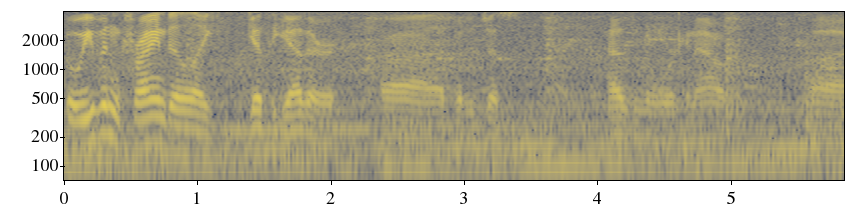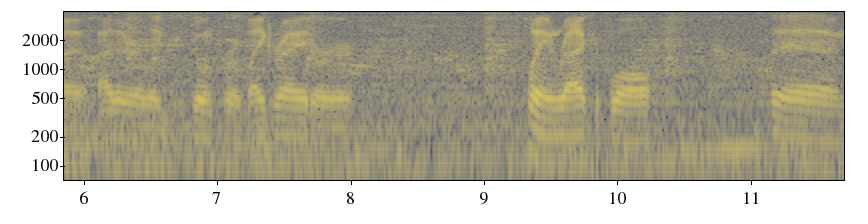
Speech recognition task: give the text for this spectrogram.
But we've been trying to like get together, uh, but it just hasn't been working out. Uh, either like going for a bike ride or playing racquetball, and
